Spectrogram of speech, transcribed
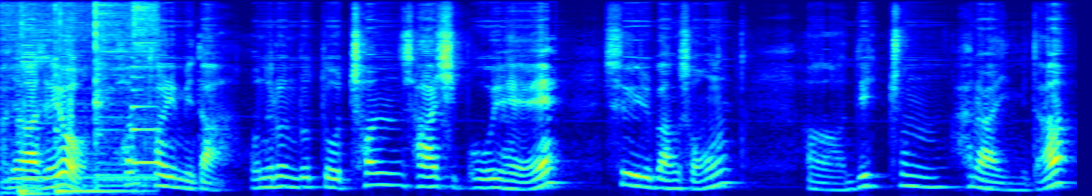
안녕하세요. 헌터입니다. 오늘은 로또 1045회 수요일 방송 어, 넷중 하나입니다.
